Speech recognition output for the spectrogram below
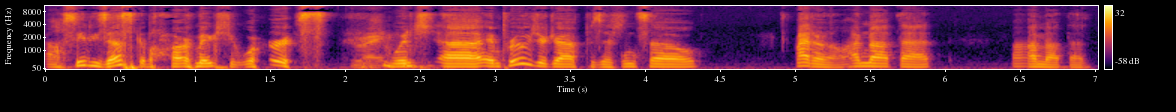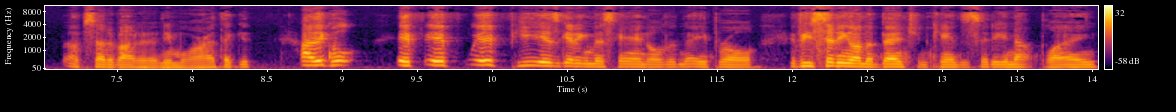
Alcides Escobar makes you worse, Right. which uh, improves your draft position. So, I don't know. I'm not that I'm not that upset about it anymore. I think it. I think well, if if if he is getting mishandled in April, if he's sitting on the bench in Kansas City and not playing,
